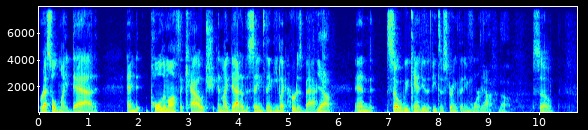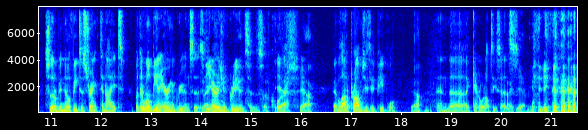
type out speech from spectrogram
wrestled my dad and pulled him off the couch, and my dad had the same thing. He like hurt his back. Yeah, And so we can't do the feats of strength anymore. yeah, no. So, so there'll be no feats of strength tonight, but there will be an airing of grievances. I The airing imagine. of grievances, of course. Yeah, got a lot of problems with these people, yeah, and uh, I can't remember what else he says. yeah.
